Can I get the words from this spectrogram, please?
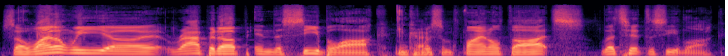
So why don't we uh, wrap it up in the C block Okay. with some final thoughts? Let's hit the C block.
